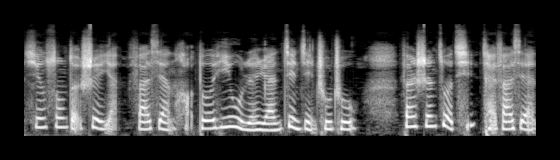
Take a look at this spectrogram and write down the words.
惺忪的睡眼，发现好多医务人员进进出出。翻身坐起，才发现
